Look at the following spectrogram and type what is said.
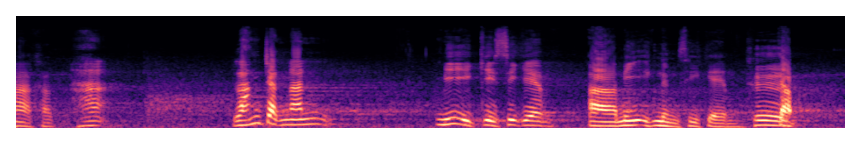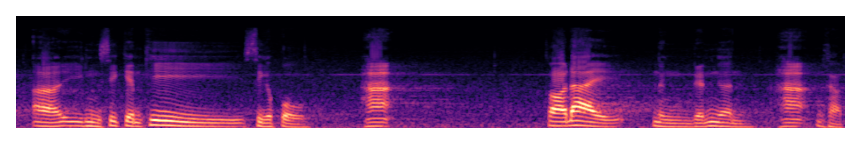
มากครับฮะหลังจากนั้นมีอีกกี่ซีเกม อ่ามีอีกหนึ่งซีเกมคือ กับ อ่าอีกหนึ่งซีเกมที่สิงคโปร์ฮะก็ได้หนึ่งเหรียญเงินฮะนะครับ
